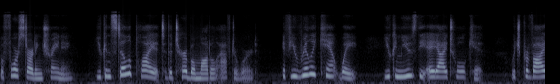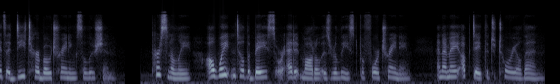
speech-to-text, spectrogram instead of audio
before starting training. You can still apply it to the turbo model afterward. If you really can't wait, you can use the AI Toolkit, which provides a deturbo training solution. Personally, I'll wait until the base or edit model is released before training, and I may update the tutorial then.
